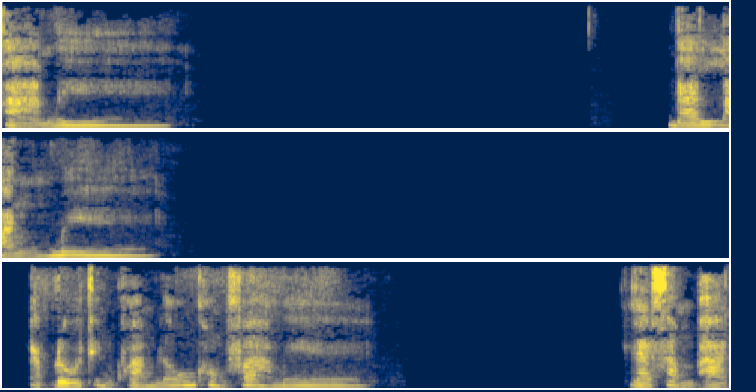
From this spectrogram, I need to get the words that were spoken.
ฝ่ามือ ด้านหลังมือ รับรู้ถึงความโล่งของฝ่ามือ และสัมผัส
